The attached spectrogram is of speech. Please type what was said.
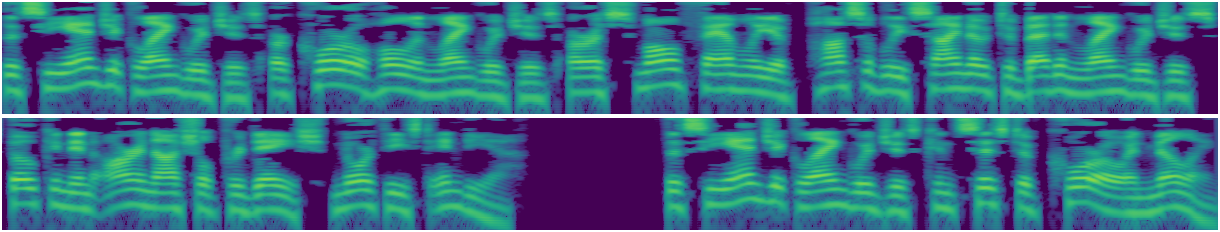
The Siangic languages or Koro-Holan languages are a small family of possibly Sino-Tibetan languages spoken in Arunachal Pradesh, northeast India. The Siangic languages consist of Koro and Milang.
